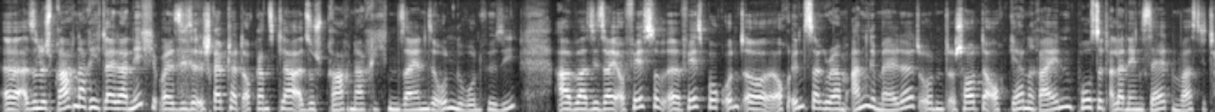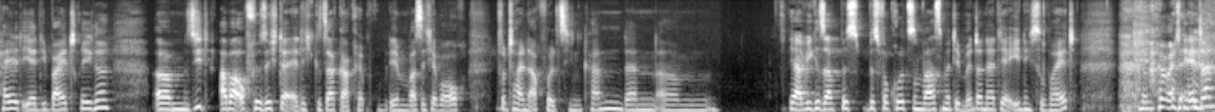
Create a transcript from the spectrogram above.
Äh, also eine Sprachnachricht leider nicht, weil sie schreibt halt auch ganz klar, also Sprachnachrichten seien sehr ungewohnt für sie. Aber sie sei auf Facebook, äh, Facebook und äh, auch Instagram angemeldet und schaut da auch gerne rein, postet allerdings selten was. Sie teilt eher die Beiträge, ähm, sieht aber auch für sich da ehrlich gesagt gar kein Problem, was ich aber auch total nachvollziehen kann, denn ähm, ja, wie gesagt, bis, bis vor kurzem war es mit dem Internet ja eh nicht so weit. Bei meinen Eltern.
